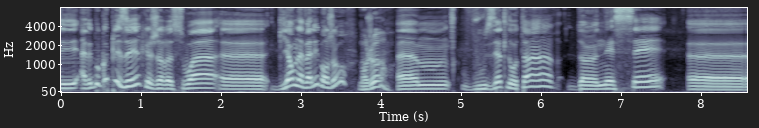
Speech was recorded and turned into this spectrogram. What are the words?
C'est avec beaucoup de plaisir que je reçois euh, Guillaume Lavallée. Bonjour. Bonjour. Euh, vous êtes l'auteur d'un essai euh,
